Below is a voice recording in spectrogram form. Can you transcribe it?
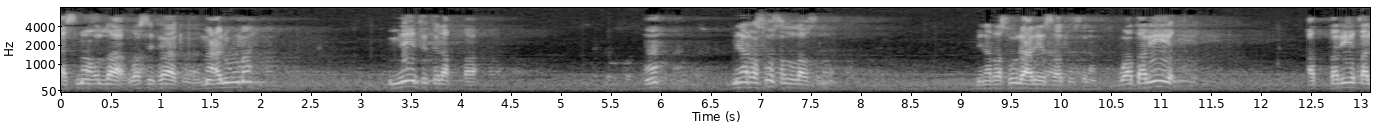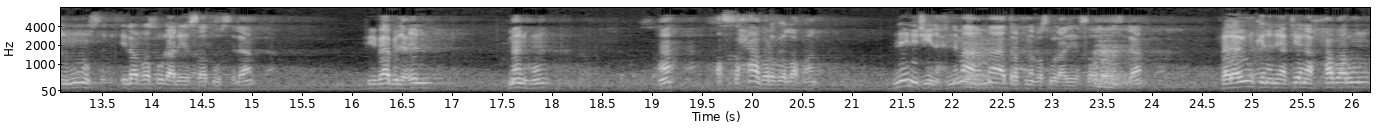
أسماء الله وصفاته معلومة. منين تتلقى؟ ها؟ من الرسول صلى الله عليه وسلم. من الرسول عليه الصلاة والسلام. وطريق الطريق الموصل إلى الرسول عليه الصلاة والسلام في باب العلم من هم؟ ها؟ الصحابة رضي الله عنهم. منين يجينا إحنا؟ ما ما أدركنا الرسول عليه الصلاة والسلام. فلا يمكن أن يأتينا خبر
